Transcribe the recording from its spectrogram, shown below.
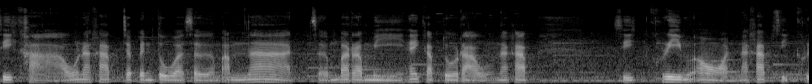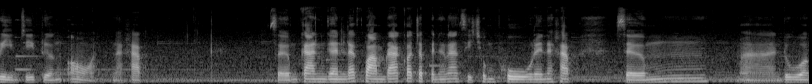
สีขาวนะครับจะเป็นตัวเสริมอำนาจ เสริมบารมีให้กับตัวเรานะครับ สีครีมอ่อนนะครับ สีครีมสีเหลืองอ่อนนะครับ เสริมการเงินและความรักก็จะเป็นทางด้านสีชมพูเลยนะครับ เสริมดวง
